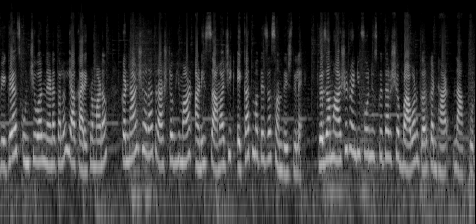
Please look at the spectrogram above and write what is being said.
वेगळ्याच उंचीवर नेण्यात आलं. या कार्यक्रमानं कन्हान शहरात राष्ट्राभिमान आणि सामाजिक एकात्मतेचा संदेश दिलाय. रजा महाराष्ट्र ट्वेंटी फोर न्यूजकरिता ऋषभ बावणकर कन्हाळ नागपूर.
